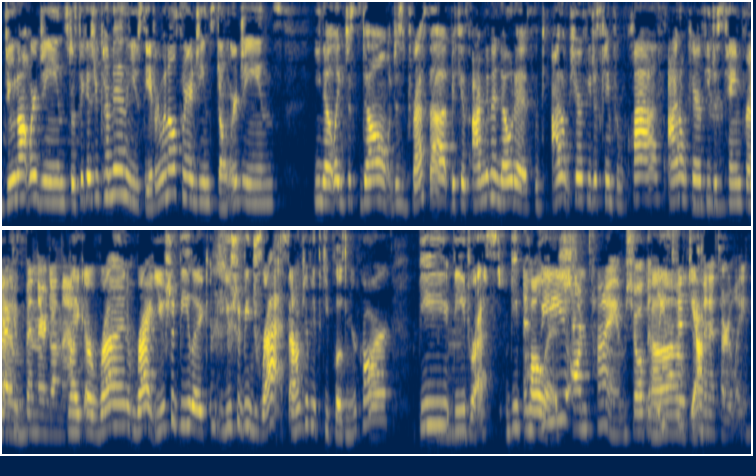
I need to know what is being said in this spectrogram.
do not wear jeans. Just because you come in and you see everyone else wearing jeans, don't wear jeans. You know, like just don't. Just dress up because I'm gonna notice. Like I don't care if you just came from class. I don't care if you just mm-hmm. came from yeah, because been there, done that. like a run. Right. You should be like you should be dressed. I don't care if you have to keep clothes in your car. Be be mm-hmm. dressed. Be polished, and be on time. Show up at least 15 yeah. minutes early.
